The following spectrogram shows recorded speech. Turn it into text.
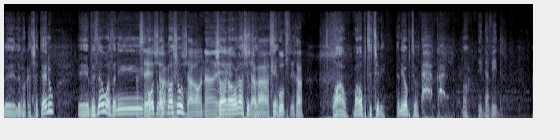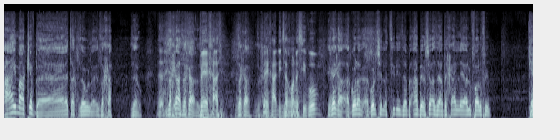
לבקשתנו. וזהו, אז אני... עוד, שער- עוד משהו? שער העונה. שער העונה שלך, שער כן. הסיבוב, סליחה. וואו, מה האופציות שלי? תן לי אופציות. אה, קל. מה? דין דוד. אה, עם העקב, בטח, זהו, זכה. זהו. זכה, זכה. באחד. זכה, זכה. באחד, ניצחון לא. הסיבוב. רגע, הגול- של אצילי זה... אה, באר שבע זה בכלל אלוף האלופים. כן.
